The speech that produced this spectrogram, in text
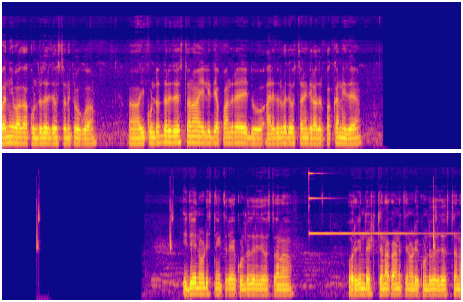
ಬನ್ನಿ ಇವಾಗ ಕುಂಡೋದರಿ ದೇವಸ್ಥಾನಕ್ಕೆ ಹೋಗುವ. ಈ ಕುಂಡೋದರಿ ದೇವಸ್ಥಾನ ಎಲ್ಲಿದೆಯಪ್ಪ ಅಂದರೆ ಇದು ಆರ್ಯದುರ್ಗ ದೇವಸ್ಥಾನ ಇದೆಯಲ್ಲ, ಅದ್ರ ಪಕ್ಕನೇ ಇದೆ. ಇದೇ ನೋಡಿ ಸ್ನೇಹಿತರೆ, ಕುಂಡೋದರಿ ದೇವಸ್ಥಾನ. ಹೊರಗಿಂದ ಎಷ್ಟು ಚೆನ್ನಾಗಿ ಕಾಣುತ್ತೆ ನೋಡಿ ಕುಂಡೋದರಿ ದೇವಸ್ಥಾನ.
